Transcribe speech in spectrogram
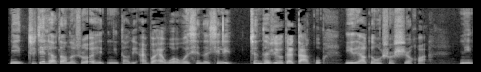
你直截了当的说，哎，你到底爱不爱我？我现在心里真的是有点打鼓，你一定要跟我说实话。你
